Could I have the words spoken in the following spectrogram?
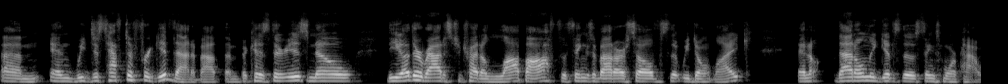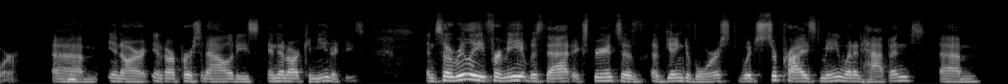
Um, and we just have to forgive that about them because there is no, the other route is to try to lop off the things about ourselves that we don't like. And that only gives those things more power um, mm-hmm. in our in our personalities and in our communities. And so, really, for me, it was that experience of of getting divorced, which surprised me when it happened. Um,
